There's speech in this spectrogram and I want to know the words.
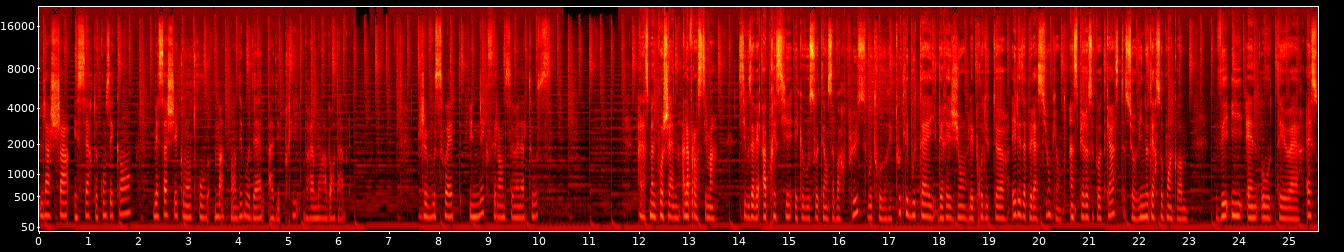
L'achat est certes conséquent, mais sachez que l'on trouve maintenant des modèles à des prix vraiment abordables. Je vous souhaite une excellente semaine à tous. À la semaine prochaine, à la prossima. Si vous avez apprécié et que vous souhaitez en savoir plus, vous trouverez toutes les bouteilles, les régions, les producteurs et les appellations qui ont inspiré ce podcast sur vinoterso.com, v i n o t e r s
